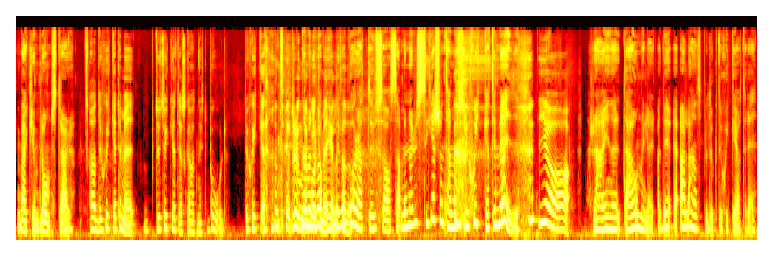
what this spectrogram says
verkligen blomstrar. Ja, du skickar till mig. Du tycker att jag ska ha ett nytt bord. Du skickar ett runda Nej, bord till mig hela det var tiden. bara att du sa så här, men när du ser sånt här måste du skicka till mig. Ja. Rainer Daumiller, alla hans produkter skickar jag till dig.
